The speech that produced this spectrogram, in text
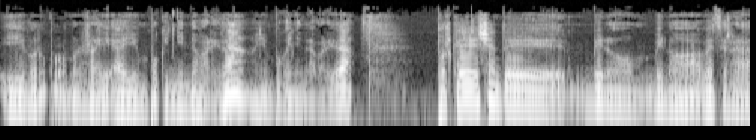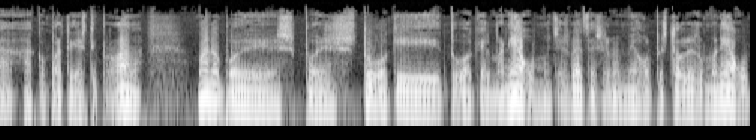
y bueno por lo menos hay, hay un poquillín de variedad hay un poquillín de variedad pues que gente vino vino a veces a compartir este programa. Bueno pues pues tuvo aquí tuvo aquí el maniago muchas veces el amigo el pistolero maniago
